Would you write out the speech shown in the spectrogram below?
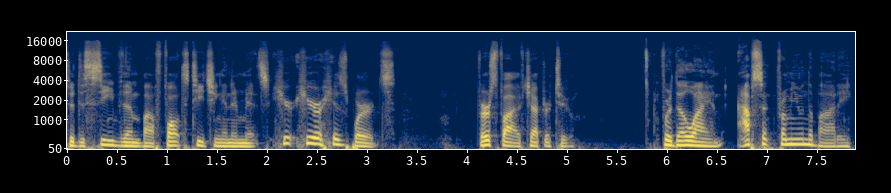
to deceive them by false teaching in their midst. Here, here are his words. Verse 5, chapter 2. For though I am absent from you in the body,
